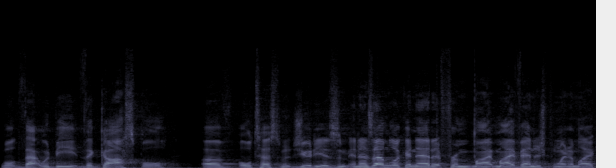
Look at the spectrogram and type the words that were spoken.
Well, that would be the gospel of Old Testament Judaism. And as I'm looking at it from my, my vantage point, I'm like,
